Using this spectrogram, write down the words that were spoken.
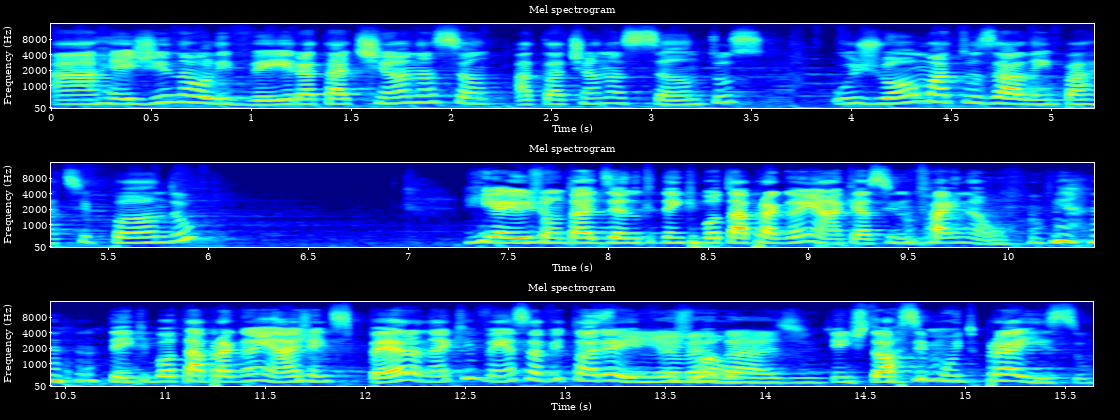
a Regina Oliveira, a Tatiana, San... a Tatiana Santos, o João Matusalém participando. E aí o João tá dizendo que tem que botar para ganhar, que assim não vai não. tem que botar para ganhar, a gente espera, né, que venha essa vitória Sim, aí, viu, é João? verdade. A gente torce muito para isso.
